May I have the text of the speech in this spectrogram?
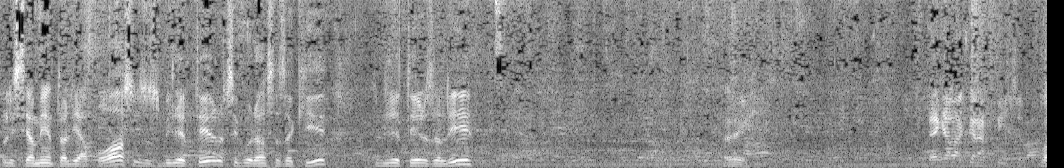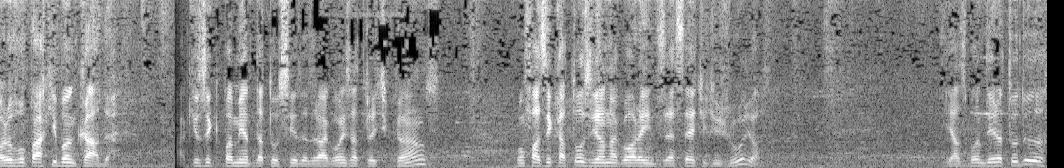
Policiamento ali a postos, os bilheteiros, seguranças aqui, os bilheteiros ali. Aí. Pega lá grafite lá. Agora eu vou para a arquibancada. Aqui os equipamentos da torcida Dragões Atleticanos. Vão fazer 14 anos agora em 17 de julho. Ó. E as bandeiras tudo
